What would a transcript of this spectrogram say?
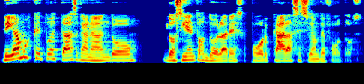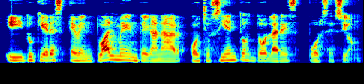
Digamos que tú estás ganando 200 dólares por cada sesión de fotos y tú quieres eventualmente ganar 800 dólares por sesión.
